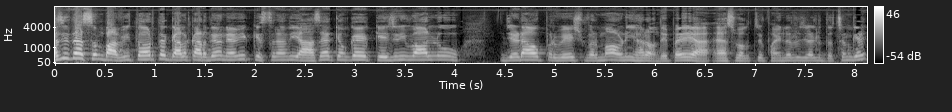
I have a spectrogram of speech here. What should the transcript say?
ਅਸੀਂ ਤਾਂ ਸੰਭਾਵੀ ਤੌਰ ਤੇ ਗੱਲ ਕਰਦੇ ਹੁੰਦੇ ਆ ਵੀ ਕਿਸ ਤਰ੍ਹਾਂ ਦੀ ਆਸ ਹੈ ਕਿਉਂਕਿ ਕੇਜਰੀਵਾਲ ਨੂੰ ਜਿਹੜਾ ਉਹ ਪ੍ਰਵੇਸ਼ ਵਰਮਾ ਹੋਣੀ ਹਰਾਉਂਦੇ ਪਏ ਆ ਇਸ ਵਕਤ ਫਾਈਨਲ ਰਿਜ਼ਲਟ ਦੱਸਣਗੇ।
